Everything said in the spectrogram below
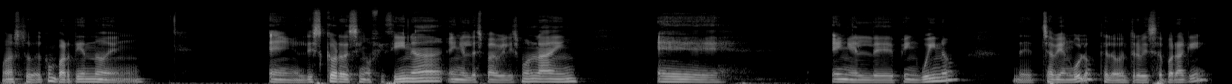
bueno, estuve compartiendo en, en el Discord de Sin Oficina, en el de Espabilismo Online, eh, en el de Pingüino, de Xavi Angulo, que lo entrevisté por aquí.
